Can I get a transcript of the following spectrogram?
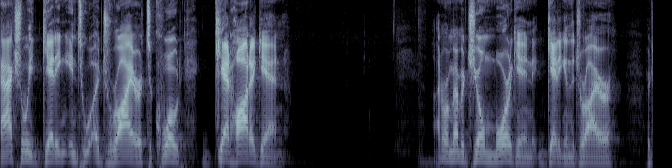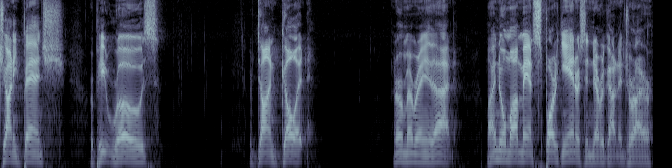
actually getting into a dryer to quote, get hot again? I don't remember Joe Morgan getting in the dryer, or Johnny Bench, or Pete Rose, or Don Gullett. I don't remember any of that. I know my man Sparky Anderson never got in a dryer.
